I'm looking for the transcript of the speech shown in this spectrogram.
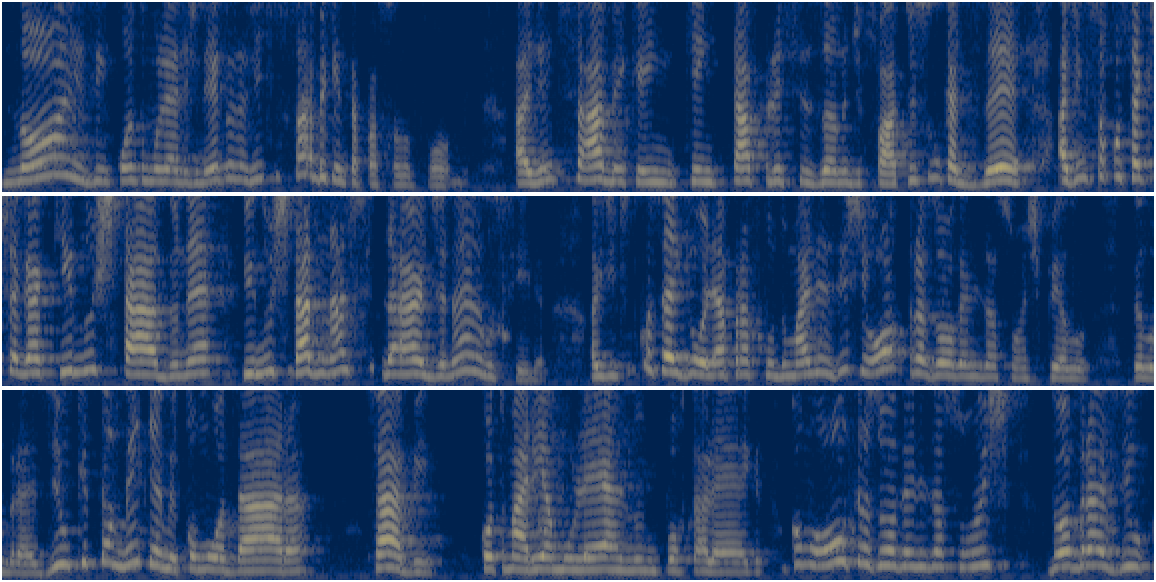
nós, enquanto mulheres negras, a gente sabe quem está passando fome. A gente sabe quem está precisando de fato. Isso não quer dizer, a gente só consegue chegar aqui no Estado, né? E no Estado, na cidade, né, Lucília? A gente não consegue olhar para tudo, mas existem outras organizações pelo, pelo Brasil que também tem, como Odara, sabe? Quanto Maria Mulher no, em Porto Alegre, como outras organizações do Brasil,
